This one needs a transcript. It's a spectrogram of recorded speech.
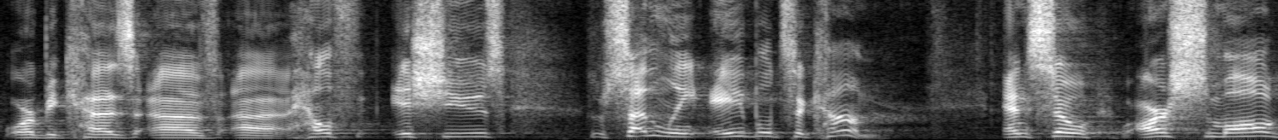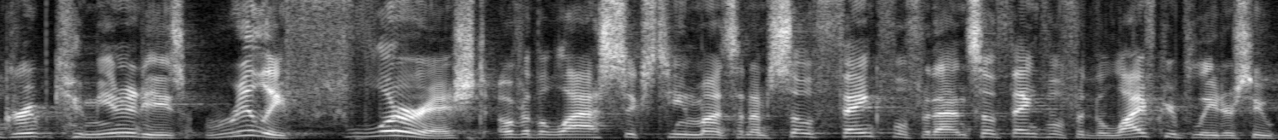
or because of uh, health issues are suddenly able to come. And so our small group communities really flourished over the last 16 months. And I'm so thankful for that and so thankful for the life group leaders who,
